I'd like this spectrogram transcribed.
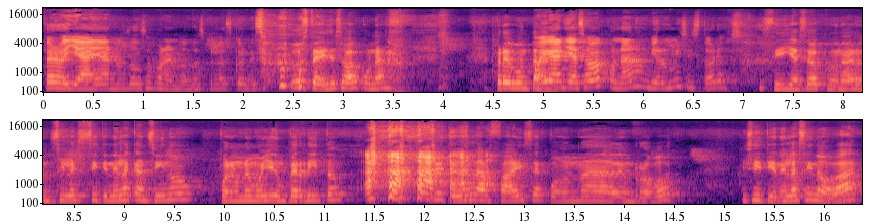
Pero ya, ya nos vamos a poner más las pilas con eso. ¿Ustedes ya se vacunaron? Pregunta. Oigan, ya se vacunaron, vieron mis historias. Sí, ya se vacunaron. Si, les, si tienen la cancino, ponen un emoji de un perrito. si tienen la Pfizer, ponen una de un robot. Y si tienen la Sinovac,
